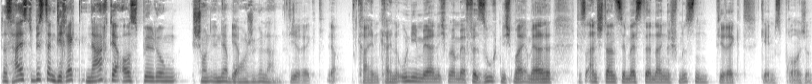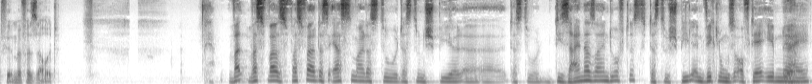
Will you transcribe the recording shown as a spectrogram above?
das heißt, du bist dann direkt nach der Ausbildung schon in der Branche ja, gelandet. Direkt, ja. Kein, keine Uni mehr, nicht mehr, mehr versucht, nicht mal mehr das Anstandssemester dann geschmissen, direkt Gamesbranche und für immer versaut. Was, was, was, was war das erste Mal, dass du, dass du ein Spiel, äh, äh, dass du Designer sein durftest, dass du Spielentwicklung so auf der Ebene, ja. hey,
